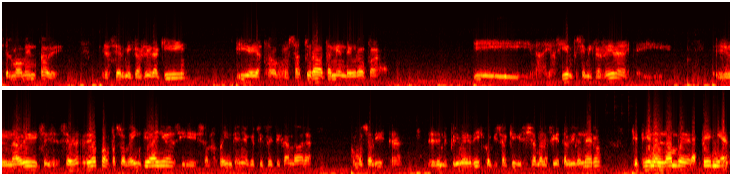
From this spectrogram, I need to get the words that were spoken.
es el momento de, de hacer mi carrera aquí y yo ya estaba como saturado también de Europa. Y, nada, y así empecé mi carrera y en abril se, de Europa pasó 20 años y son los 20 años que estoy festejando ahora como solista desde mi primer disco que saqué que se llama La Fiesta del Vilenero que tiene el nombre de la peña.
